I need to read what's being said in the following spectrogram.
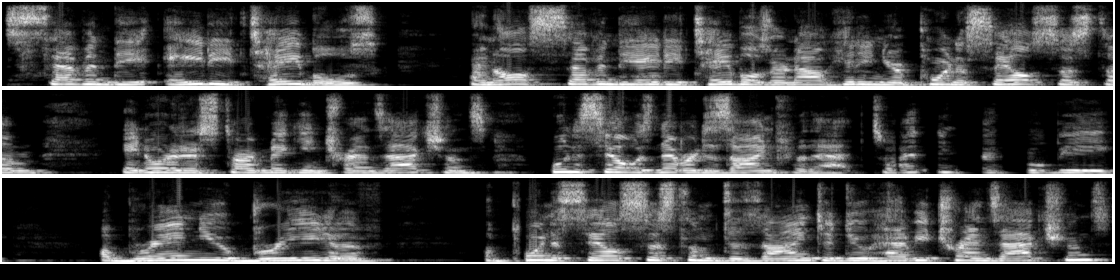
70, 80 tables, and all 70, 80 tables are now hitting your point of sale system in order to start making transactions. Point of sale was never designed for that. So I think that will be a brand new breed of a point of sale system designed to do heavy transactions.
